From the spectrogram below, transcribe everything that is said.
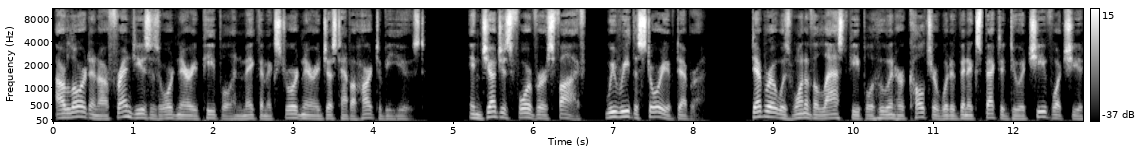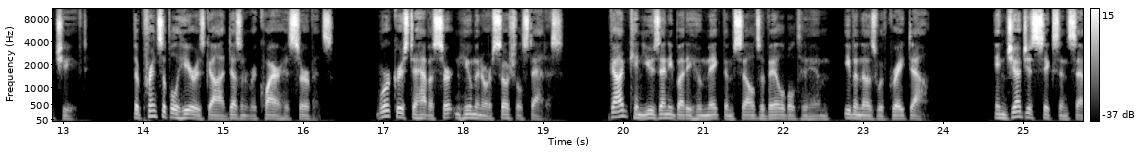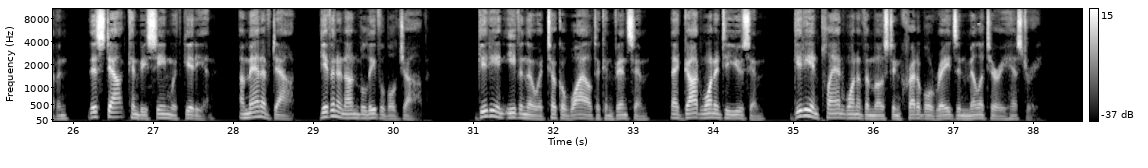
Our Lord and our friend uses ordinary people and make them extraordinary just have a heart to be used. In Judges 4 verse 5, we read the story of Deborah. Deborah was one of the last people who in her culture would have been expected to achieve what she achieved. The principle here is God doesn't require his servants workers to have a certain human or social status. God can use anybody who make themselves available to him, even those with great doubt. In Judges 6 and 7, this doubt can be seen with Gideon, a man of doubt, given an unbelievable job. Gideon, even though it took a while to convince him that God wanted to use him, Gideon planned one of the most incredible raids in military history.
